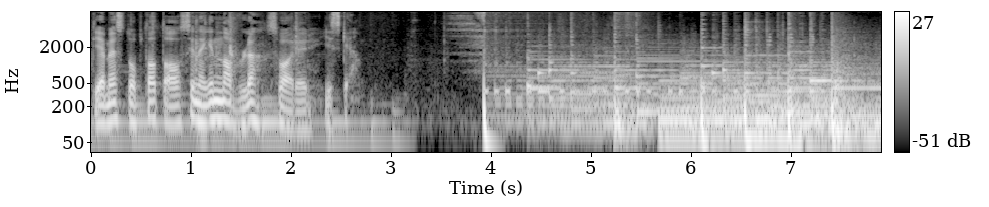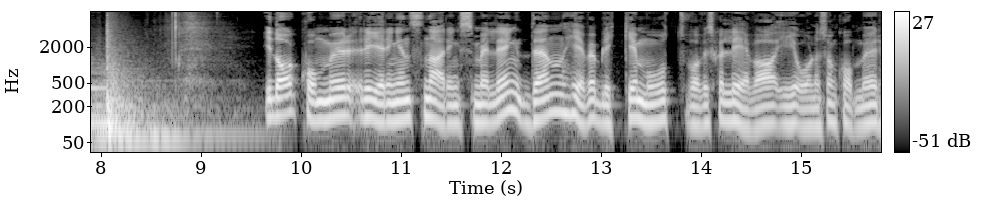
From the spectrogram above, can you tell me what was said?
De er mest opptatt av sin egen navle, svarer Giske. I dag kommer regjeringens næringsmelding. Den hever blikket mot hva vi skal leve av i årene som kommer.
